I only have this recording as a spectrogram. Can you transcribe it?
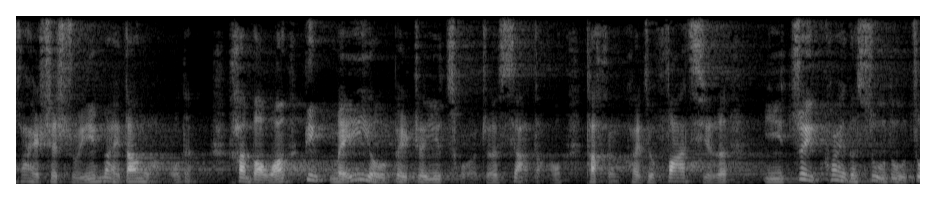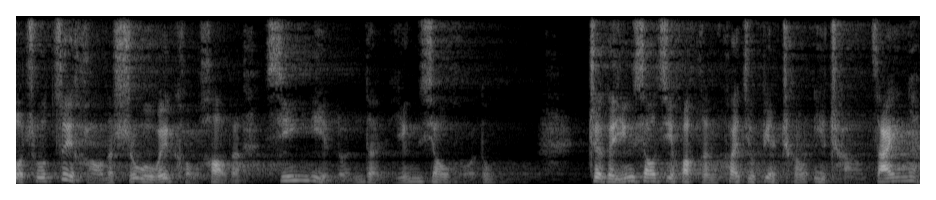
快是属于麦当劳的，汉堡王并没有被这一挫折吓倒，他很快就发起了以最快的速度做出最好的食物为口号的新一轮的营销活动。这个营销计划很快就变成了一场灾难，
